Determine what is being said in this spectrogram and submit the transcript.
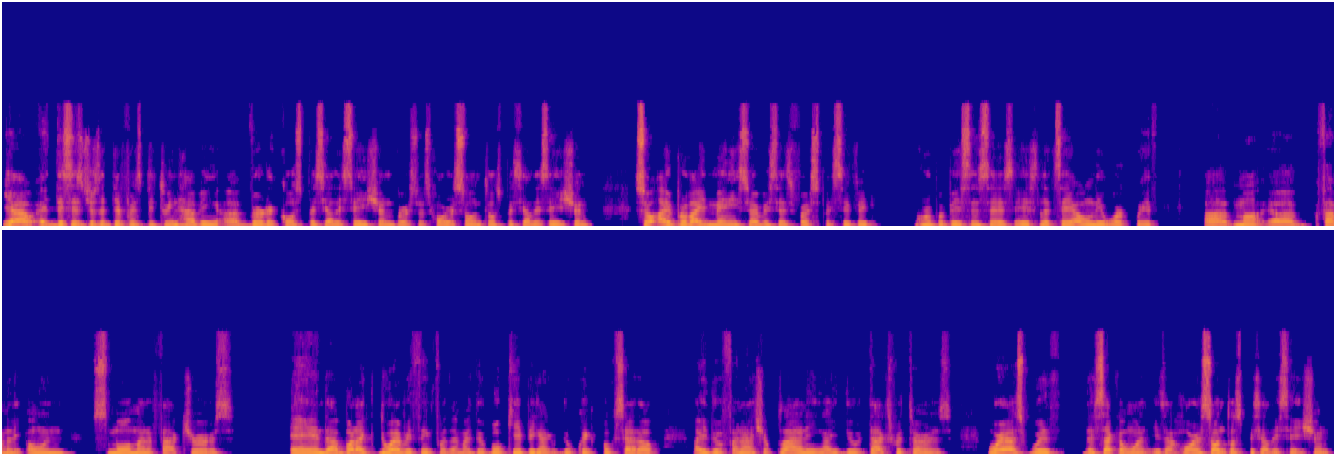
Yeah, uh, this is just a difference between having a vertical specialization versus horizontal specialization. So I provide many services for a specific group of businesses. Is let's say I only work with uh, uh, family-owned small manufacturers, and uh, but I do everything for them. I do bookkeeping, I do QuickBooks setup, I do financial planning, I do tax returns. Whereas with the second one is a horizontal specialization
